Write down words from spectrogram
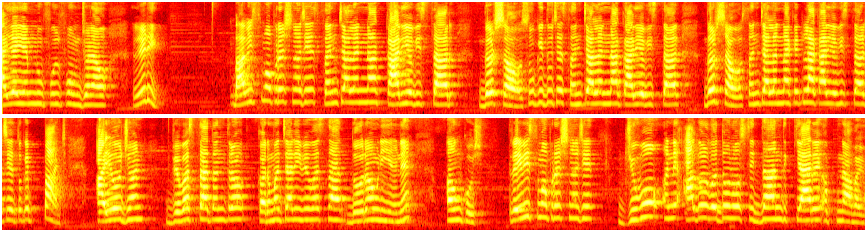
આઈઆઈએમનું ફૂલ ફોર્મ જણાવો. રેડી બાવીસમો પ્રશ્ન છે, સંચાલનના કાર્ય વિસ્તાર દર્શાવો. શું કીધું છે? સંચાલનના કાર્ય વિસ્તાર દર્શાવો. સંચાલનના કેટલા કાર્ય વિસ્તાર છે? તો કે પાંચ. આયોજન વ્યવસ્થા તંત્ર, કર્મચારી વ્યવસ્થા, દોરવણી અને અંકુશ. ત્રેવીસમો પ્રશ્ન છે, જુઓ અને આગળ વધોનો સિદ્ધાંત ક્યારે અપનાવાયો?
